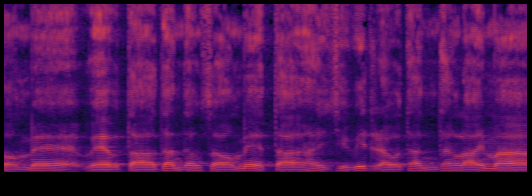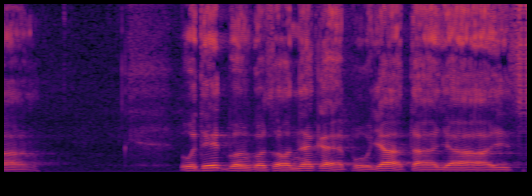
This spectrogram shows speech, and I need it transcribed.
ของแม่ แววตาท่านทั้งสองเมตตาให้ชีวิตเราท่านทั้งหลายมา อุทิศบุญกุศลให้แก่ปู่ย่าตายาย ส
